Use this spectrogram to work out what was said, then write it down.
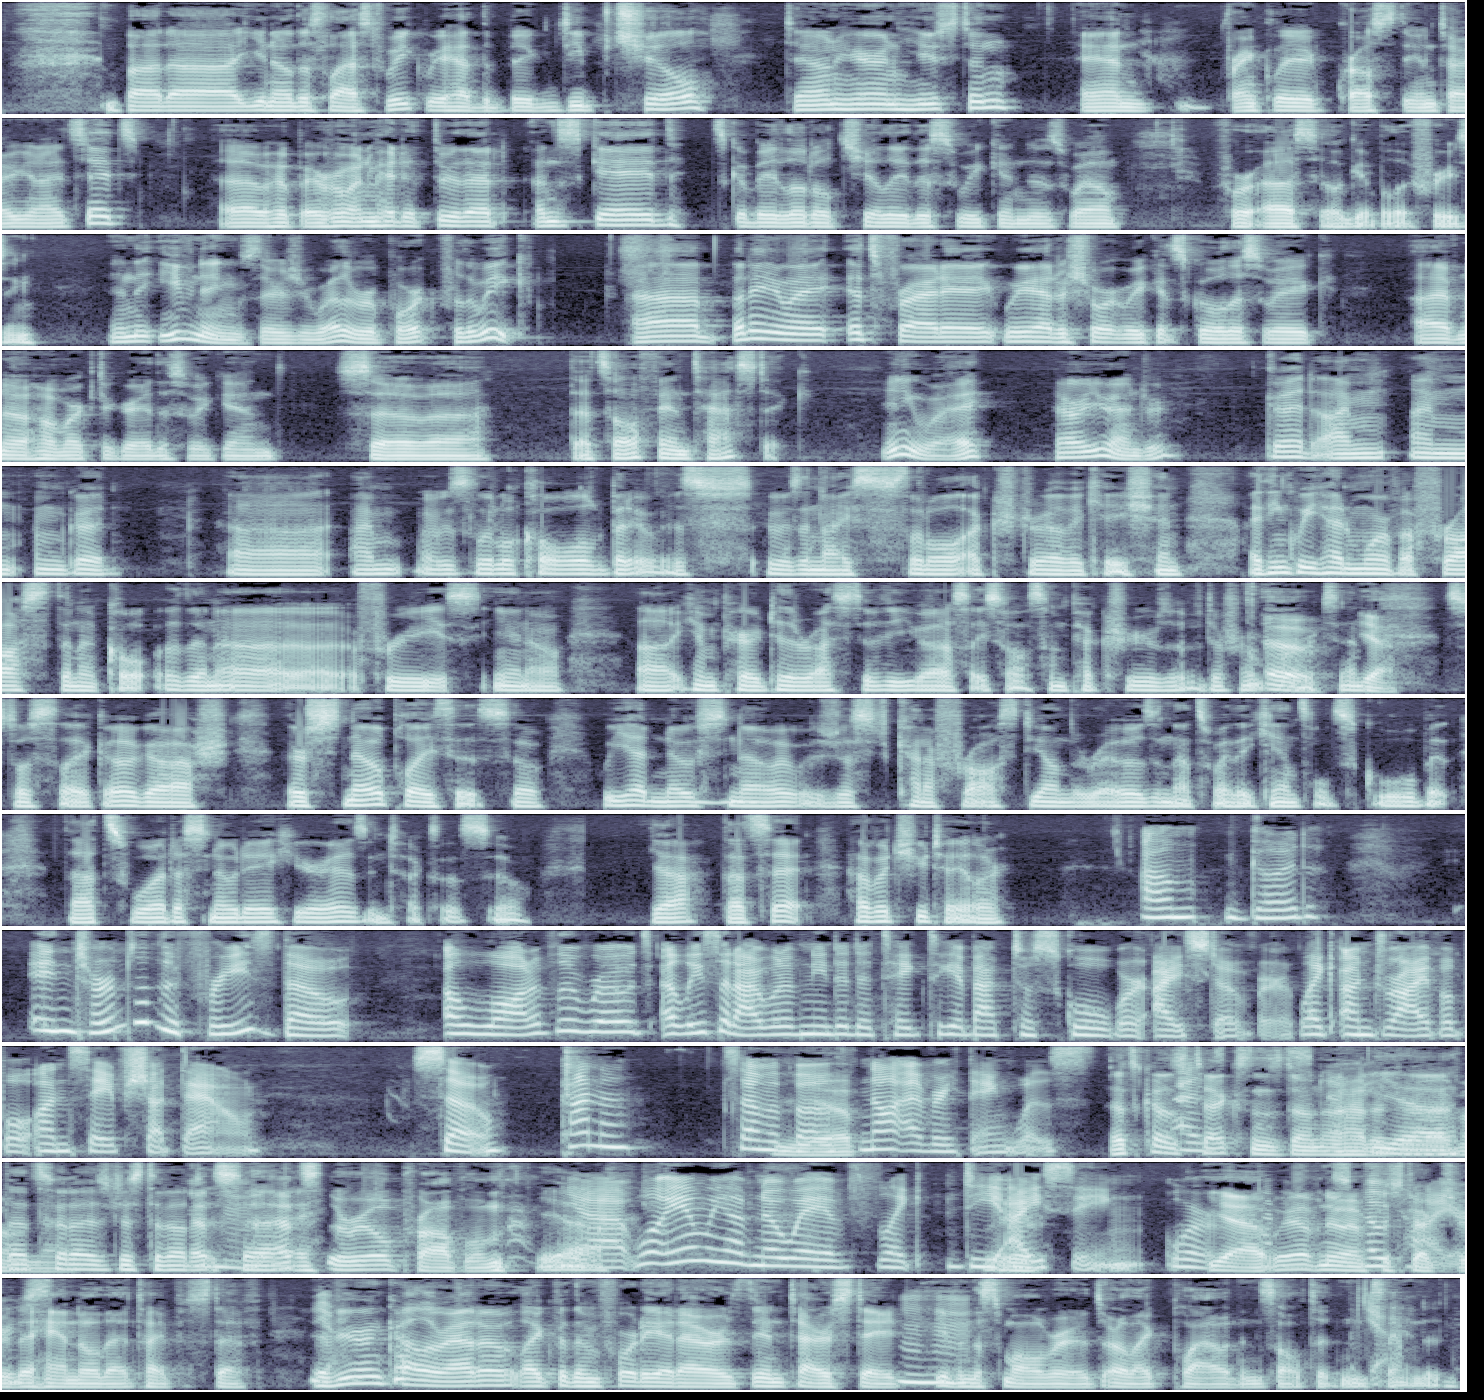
But, uh, you know, this last week we had the big deep chill down here in Houston and, frankly, across the entire United States. Uh, hope everyone made it through that unscathed. It's going to be a little chilly this weekend as well. For us, it'll get below freezing. In the evenings, there's your weather report for the week. Uh, but anyway, it's Friday. We had a short week at school this week. I have no homework to grade this weekend. So uh, that's all fantastic. Anyway, how are you, Andrew? Good. I'm I'm I'm good. Uh, I'm. It was a little cold, but it was it was a nice little extra vacation. I think we had more of a frost than a cold than a freeze. You know, uh, compared to the rest of the U.S. I saw some pictures of different Oh, parts, and yeah. it's just like, oh gosh, there's snow places. So we had no snow. It was just kind of frosty on the roads, and that's why they canceled school. But that's what a snow day here is in Texas. So yeah, that's it. How about you, Taylor? Um, good. In terms of the freeze, though, a lot of the roads, at least that I would have needed to take to get back to school, were iced over, like undrivable, unsafe, shut down. So, kind of some of both. Yep. Not everything was. That's because Texans don't know how to yeah, drive. on that's that. what I was just about That's, to say. that's the real problem. Yeah. yeah. Well, and we have no way of like de-icing or yeah, we have no infrastructure tires. to handle that type of stuff. Yeah. If you're in Colorado, like within 48 hours, the entire state, even the small roads, are like plowed and salted and Mm-hmm. Yeah. sanded.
